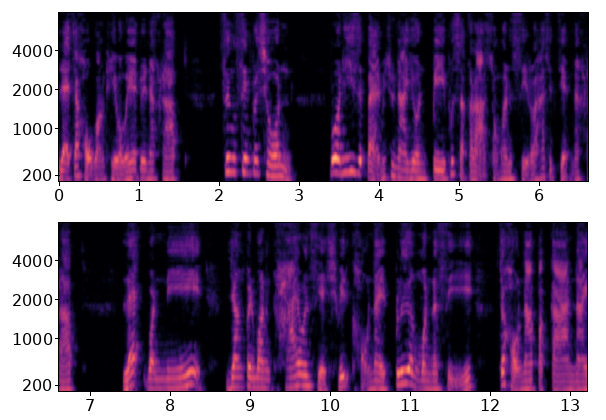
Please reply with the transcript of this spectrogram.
และเจ้าของวังเทวเวศด้วยนะครับ ซึ่งสิ้นพระชน มื่อวันที่ 28 มิถุนายน ปีพุทธศักราช 2457 นะครับ และวันนี้ยังเป็นวันคล้ายวันเสียชีวิตของนายเปลื้องวรรณศรีเจ้าของนามปากกานาย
